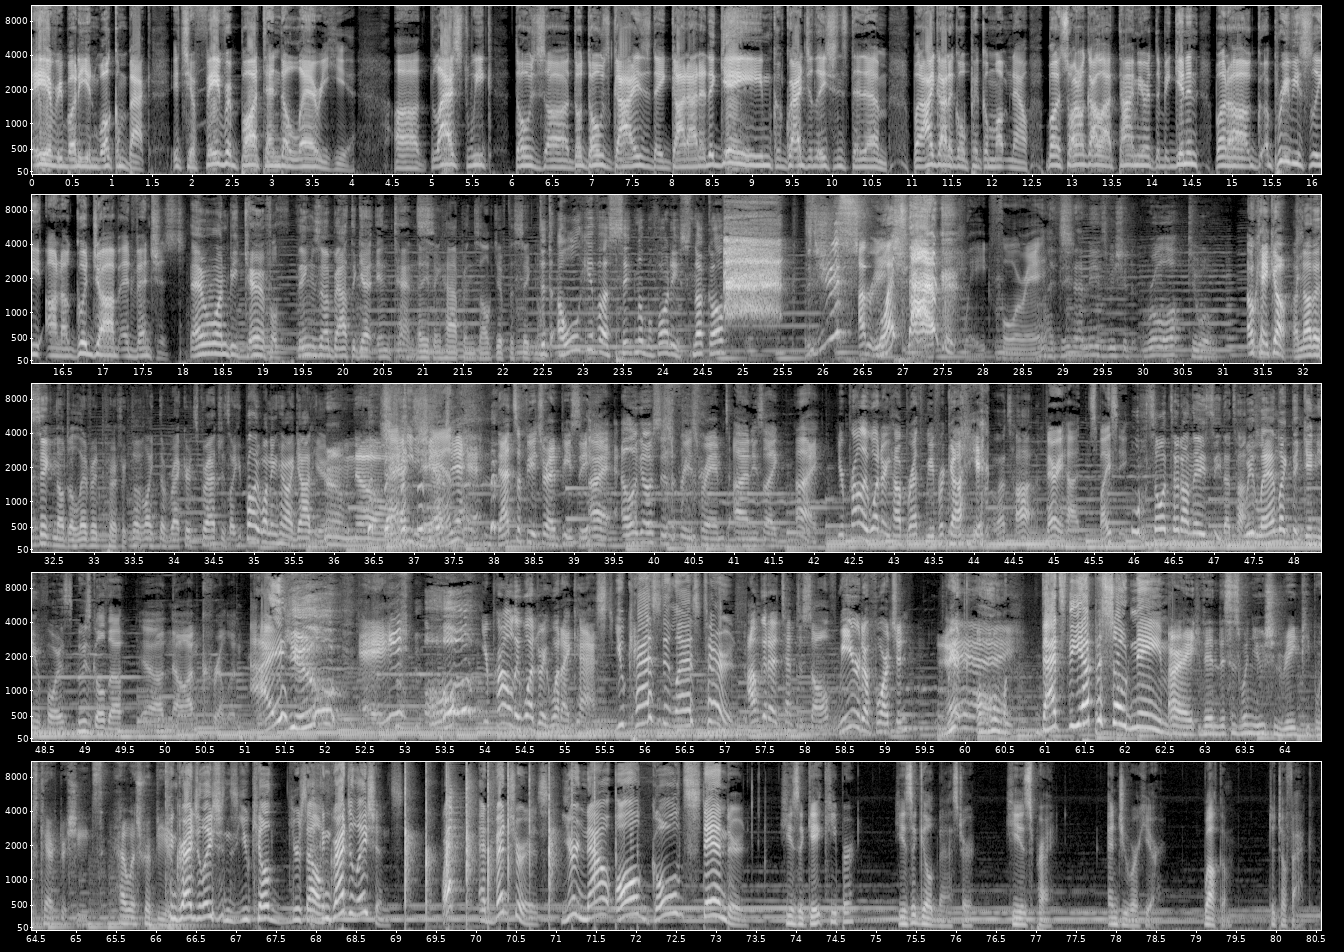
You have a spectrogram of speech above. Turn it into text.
Hey everybody and welcome back. It's your favorite bartender Larry here. Uh last week those uh th- those guys they got out of the game. Congratulations to them. But I got to go pick them up now. But so I don't got a lot of time here at the beginning, but uh g- previously on a good job adventures. Everyone be careful. Things are about to get intense. anything happens, I'll give the signal. Did Owl give a signal before they snuck off? Did you just Uh, screech? what? Wait for it. I think that means we should roll up to him. Okay, go. Another signal delivered perfect. The- Like the record scratch. It's like you're probably wondering how I got here. Oh no. Jackie Chan? That's a future NPC. Alright, Elagos is freeze framed, uh, and he's like, Hi, you're probably wondering how Breath Breathweaver got here. Well, that's hot. Very hot. Spicy. Ooh, someone turn on the AC. That's hot. We land like the Ginyu Force. Who's Guldo? Uh, no, I'm Krillin. I? You? Hey? Oh? You're probably wondering what I cast. You cast it last turn. I'm gonna attempt to solve Weird of Fortune. Oh my. That's the episode name. Alright, then this is when you should read people's character sheets. Hellish Rebuke. Congratulations, you killed yourself. Congratulations. What? Adventurers, you're now all gold standard. He is a gatekeeper. He is a guildmaster. He is prey. And you are here. Welcome to Tofek.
